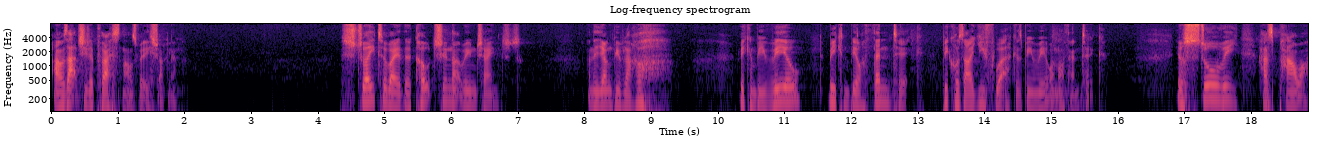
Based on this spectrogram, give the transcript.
I was actually depressed and I was really struggling straight away the culture in that room changed. And the young people are like, oh, we can be real, we can be authentic because our youth work has been real and authentic. Your story has power.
